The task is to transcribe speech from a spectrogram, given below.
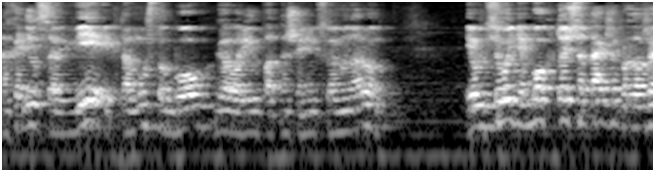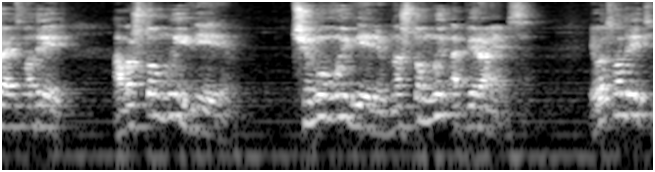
находился в вере к тому, что Бог говорил по отношению к своему народу. И вот сегодня Бог точно так же продолжает смотреть, а во что мы верим, чему мы верим, на что мы опираемся. И вот смотрите,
